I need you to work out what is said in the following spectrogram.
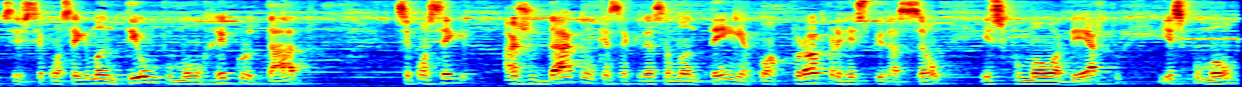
ou seja, você consegue manter um pulmão recrutado, você consegue ajudar com que essa criança mantenha com a própria respiração esse pulmão aberto e esse pulmão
